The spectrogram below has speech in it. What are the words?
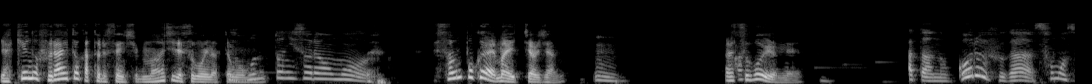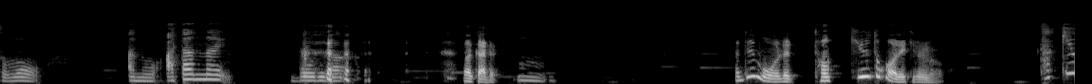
野球のフライとか取る選手、マジですごいなって思う。本当にそれ思う。散歩くらい前行っちゃうじゃん。うん。あれすごいよね。あとあの、ゴルフがそもそも、あの、当たんない。ボールが。わかる。うん。あでも俺、卓球とかはできるの。卓球は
